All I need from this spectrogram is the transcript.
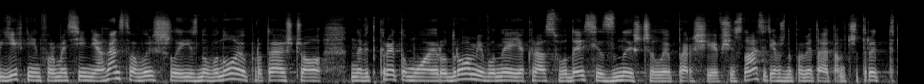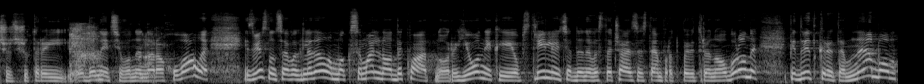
їхні інформаційні агентства вийшли із новиною про те, що на відкритому аеродромі вони якраз в Одесі знищили перші F-16, Я вже не пам'ятаю там чи три чи чотири одиниці вони нарахували. І звісно, це виглядало максимально адекватно. Регіон, який обстрілюється, де не вистачає систем протиповітряної оборони, під відкритим небом,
